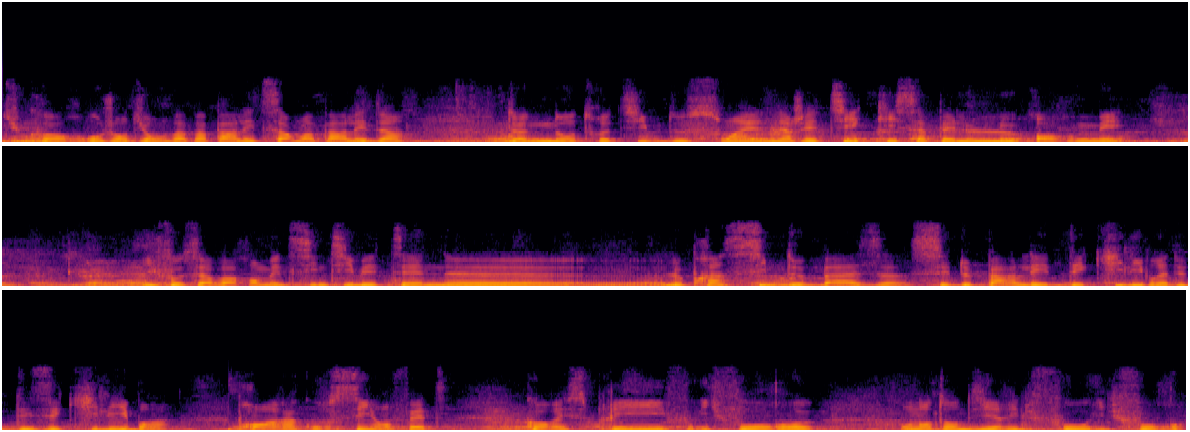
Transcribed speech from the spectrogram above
du corps. Aujourd'hui, on ne va pas parler de ça, on va parler d'un autre type de soin énergétique qui s'appelle le hormé. Il faut savoir qu'en médecine tibétaine, le principe de base, c'est de parler d'équilibre et de déséquilibre. On prend un raccourci en fait, corps-esprit, il faut, on entend dire il faut, faut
